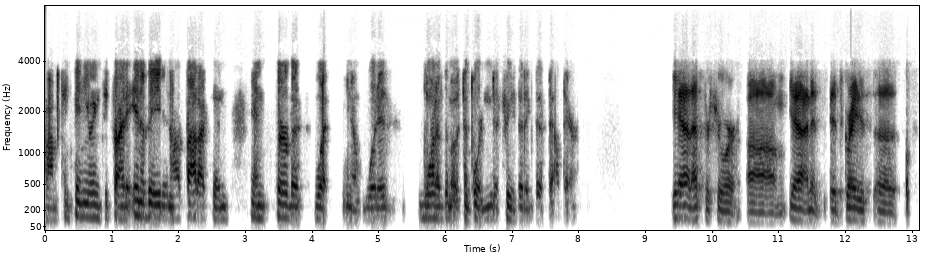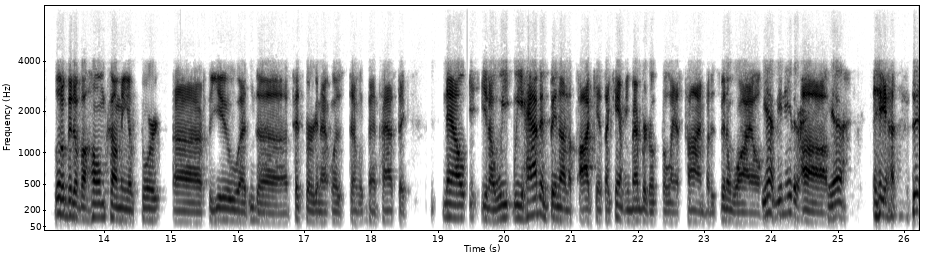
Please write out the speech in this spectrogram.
um, continuing to try to innovate in our products and and service what you know what is one of the most important industries that exist out there. Yeah, that's for sure. Um, yeah, and it's it's great. It's a little bit of a homecoming of sort uh, for you at mm-hmm. uh, Pittsburgh, and that was that was fantastic. Now, you know, we we haven't been on the podcast. I can't remember the, the last time, but it's been a while. Yeah, me neither. Um, yeah. Yeah. The,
